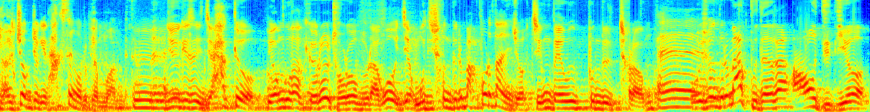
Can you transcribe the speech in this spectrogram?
열정적인 학생으로 변모합니다. 음. 뉴욕에서 이제 학교 연극 학교를 졸업을 하고 이제 오디션들을 막 보러 다니죠. 지금 배우분들처럼 네. 오디션들을 막 보다가 아우 드디어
